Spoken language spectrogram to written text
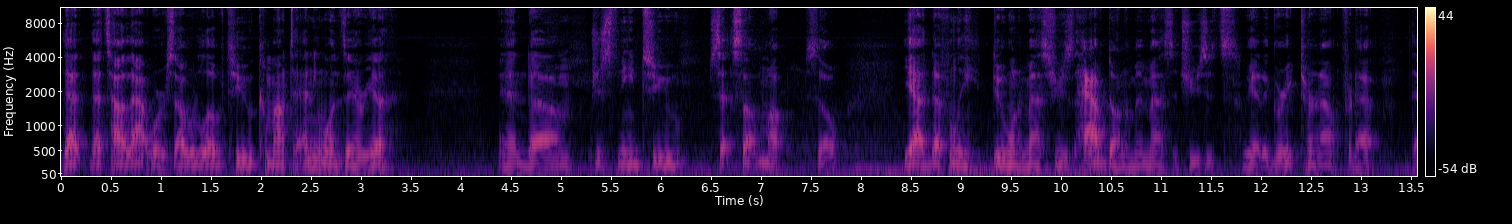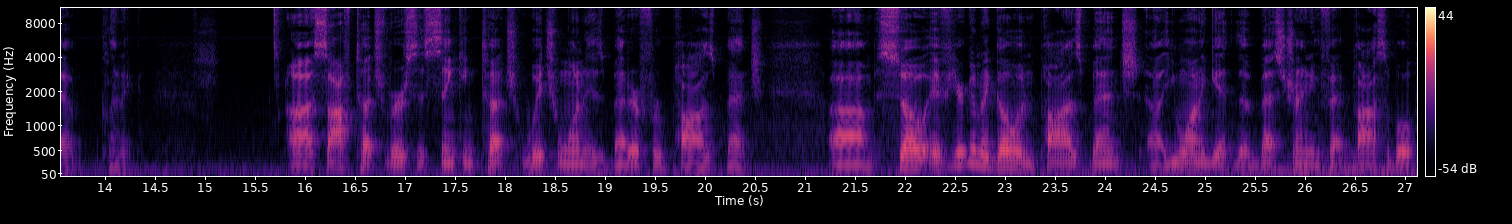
that that's how that works. I would love to come out to anyone's area, and um, just need to set something up. So, yeah, definitely do one in Massachusetts. Have done them in Massachusetts. We had a great turnout for that that clinic. Uh, soft touch versus sinking touch. Which one is better for pause bench? Um, so if you're gonna go and pause bench, uh, you want to get the best training effect possible.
